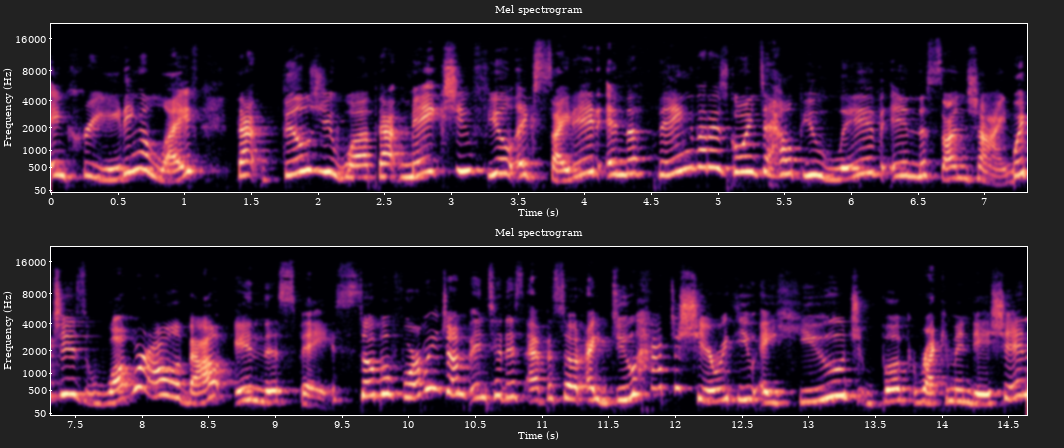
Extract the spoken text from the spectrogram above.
and creating a life that fills you up, that makes you feel excited, and the thing that is going to help you live in the sunshine, which is what we're all about in this space. So, before we jump into this episode, I do have to share with you a huge book recommendation.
